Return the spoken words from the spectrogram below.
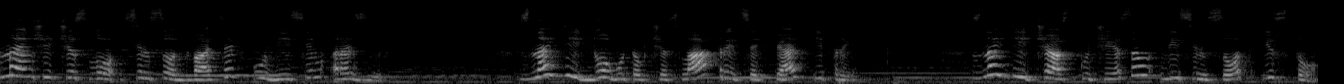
Зменшіть число 720 у 8 разів. Знайдіть добуток числа 35 і 3. Знайдіть частку чисел 800 і 100.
